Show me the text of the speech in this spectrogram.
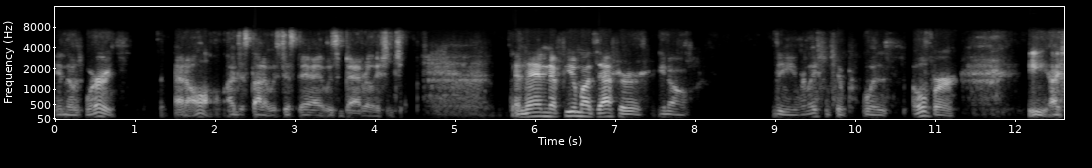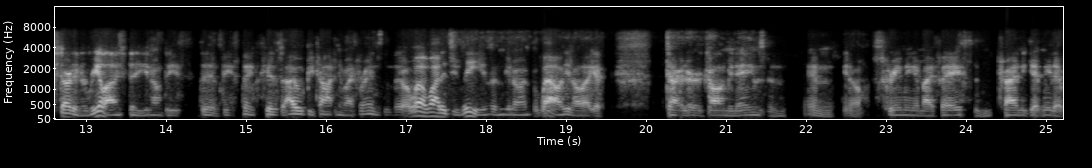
in those words at all. I just thought it was just uh, it was a bad relationship. And then a few months after, you know, the relationship was over, he, I started to realize that you know these the, these things because I would be talking to my friends and they're well, why did you leave? And you know, well, you know, get tired of her calling me names and and you know screaming in my face and trying to get me to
